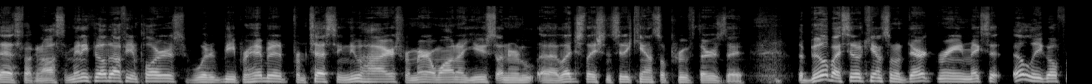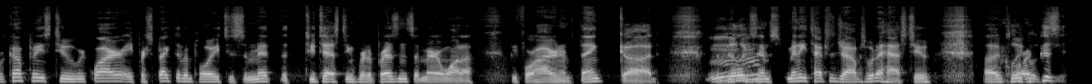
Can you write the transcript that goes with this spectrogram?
That's fucking awesome. Many Philadelphia employers would be prohibited from testing new hires for marijuana use under uh, legislation City Council approved Thursday. The bill by City Councilman Derek Green makes it illegal for companies to require a prospective employee to submit the, to testing for the presence of marijuana before hiring them. Thank God. The mm-hmm. bill exempts many types of jobs, what it has to, uh, because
